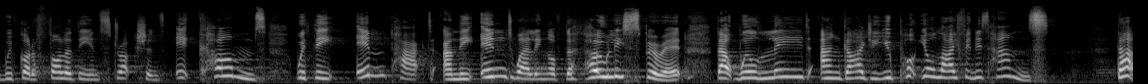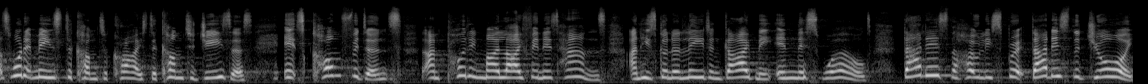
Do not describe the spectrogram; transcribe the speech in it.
we've got to follow the instructions. It comes with the impact and the indwelling of the Holy Spirit that will lead and guide you. You put your life in His hands. That's what it means to come to Christ, to come to Jesus. It's confidence I'm putting my life in His hands and He's going to lead and guide me in this world. That is the Holy Spirit. That is the joy.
